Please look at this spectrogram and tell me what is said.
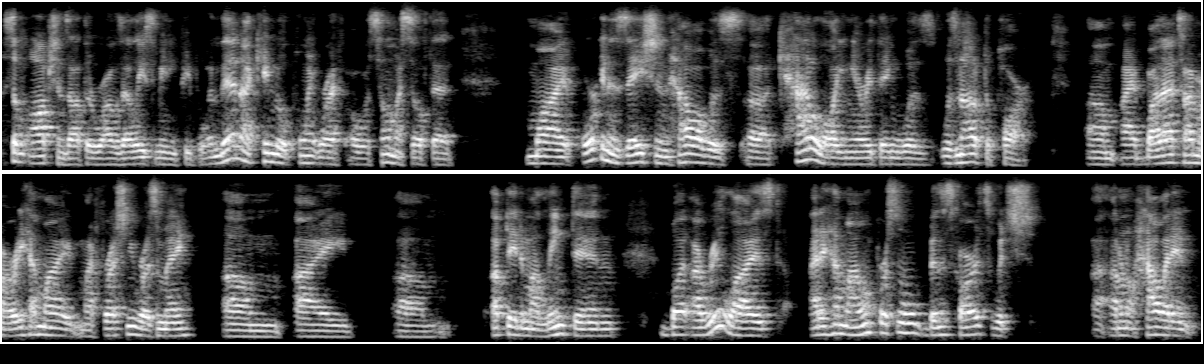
some options out there where I was at least meeting people. And then I came to a point where I, I was telling myself that my organization, how I was uh, cataloging everything, was was not up to par. Um, I by that time I already had my my fresh new resume. Um, I um, updated my LinkedIn, but I realized I didn't have my own personal business cards, which I don't know how I didn't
